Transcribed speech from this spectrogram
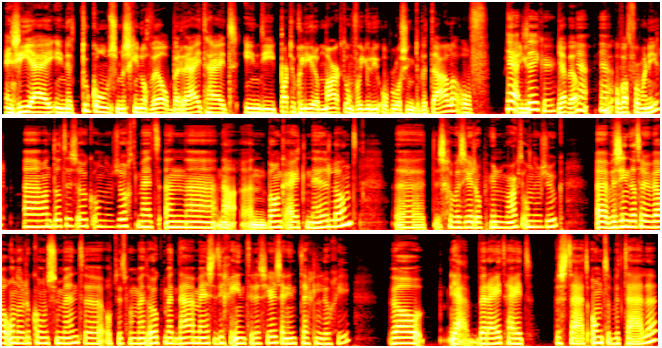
En zie jij in de toekomst misschien nog wel bereidheid in die particuliere markt om voor jullie oplossing te betalen? Of ja, zeker. Jawel? Ja, ja. Op wat voor manier? Uh, want dat is ook onderzocht met een, uh, nou, een bank uit Nederland. Uh, het is gebaseerd op hun marktonderzoek. we zien dat er wel onder de consumenten op dit moment, ook met name mensen die geïnteresseerd zijn in technologie, wel ja, bereidheid bestaat om te betalen.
